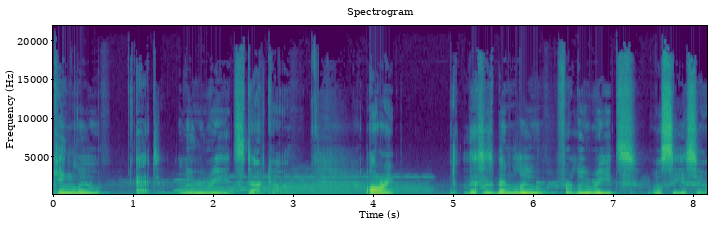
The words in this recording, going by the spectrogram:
kinglou at loureads.com. All right, this has been Lou for Lou Reads. We'll see you soon.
